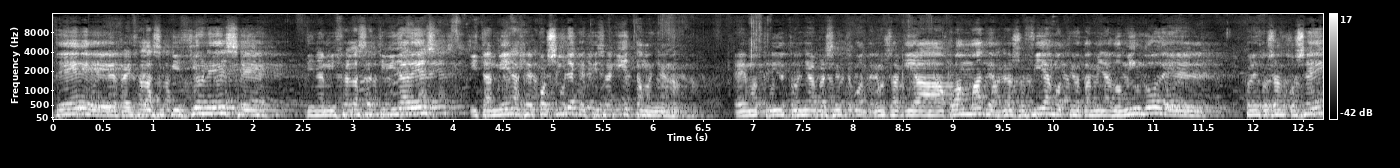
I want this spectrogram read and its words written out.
de eh, realizar las inscripciones, eh, dinamizar las actividades y también hacer posible que estéis aquí esta mañana. Hemos tenido esta mañana presente, cuando tenemos aquí a Juanma de Reina Sofía, hemos tenido también a Domingo del Colegio San José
